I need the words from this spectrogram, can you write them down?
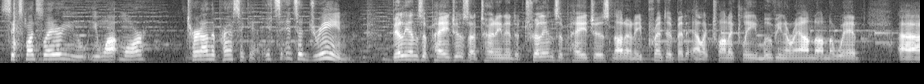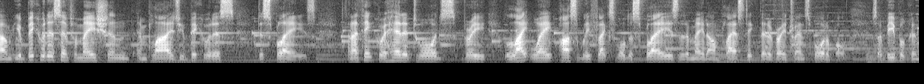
six months later you, you want more, turn on the press again. It's, it's a dream. Billions of pages are turning into trillions of pages, not only printed but electronically, moving around on the web. Um, ubiquitous information implies ubiquitous displays. And I think we're headed towards very lightweight, possibly flexible displays that are made on plastic that are very transportable. So people can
